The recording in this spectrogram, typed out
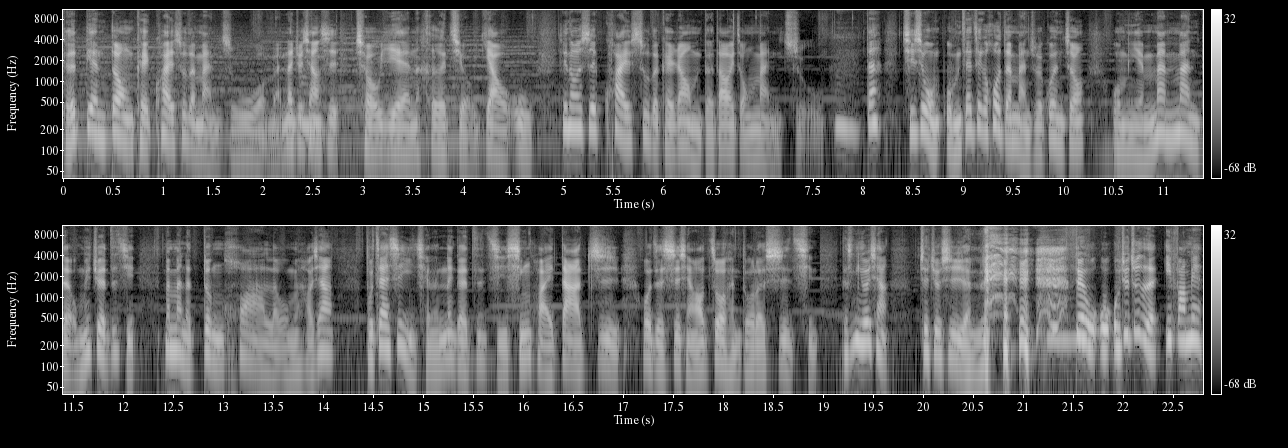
可是电动可以快速的满足我们，那就像是抽烟、喝酒、药物，这些东西是快速的可以让我们得到一种满足。嗯，但其实我们我们在这个获得满足的过程中，我们也慢慢的，我们会觉得自己慢慢的钝化了，我们。好像不再是以前的那个自己，心怀大志，或者是想要做很多的事情。可是你会想，这就是人类。对我，我就觉得一方面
